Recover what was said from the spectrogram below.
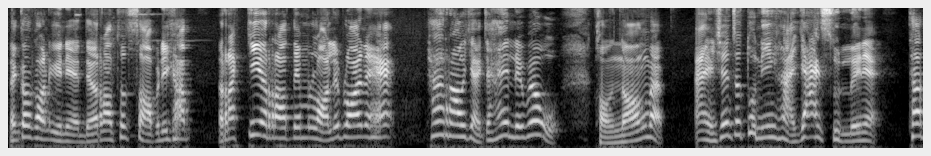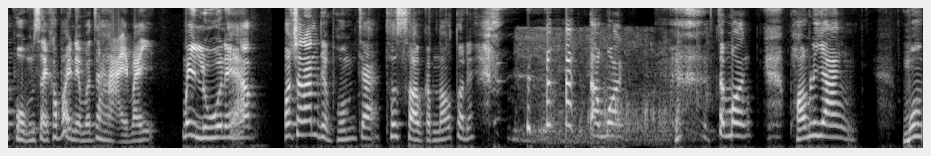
แล้วก็ก่อนอื่นเนี่ยเดี๋ยวเราทดสอบไปดีครับ ลัคกี้เราเต็มหลอดเรียบร้อยนะฮะ ถ้าเราอยากจะให้เลเวลของน้องแบบอะอย่างเช่นเจ้าตัวนี้หายากสุดเลยเนี่ย ถ้าผมใส่เข้าไปเนี่ยมันจะหายไหมไม่รู้นะครับ เพราะฉะนั้นเดี๋ยวผมจะทดสอบกับน้องตัวนี้ตะมวงตะมวงพร้อมหรือยัง ม่วง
